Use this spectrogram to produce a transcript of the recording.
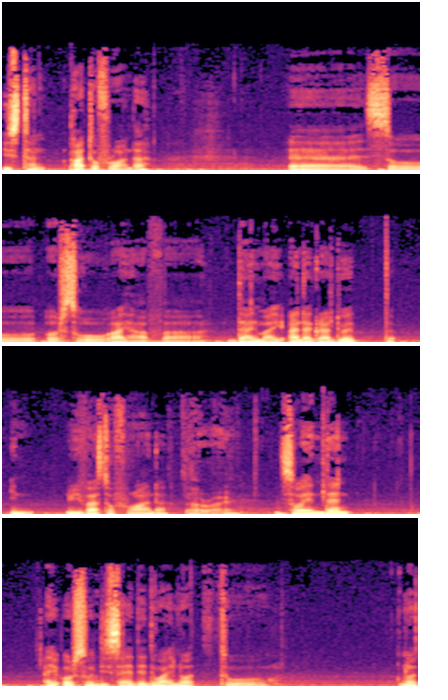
eastern part of Rwanda. Uh, so also I have uh, done my undergraduate in University of Rwanda. All right. So and then I also decided why not to not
